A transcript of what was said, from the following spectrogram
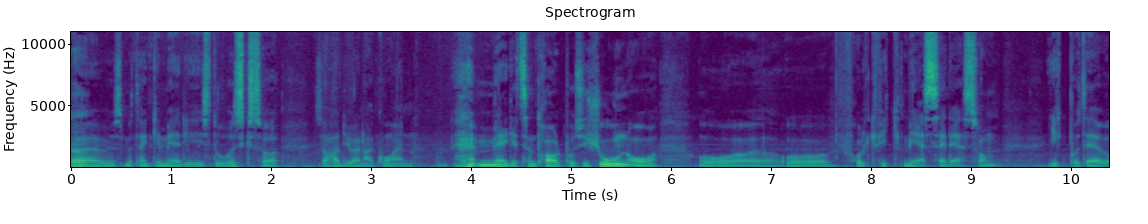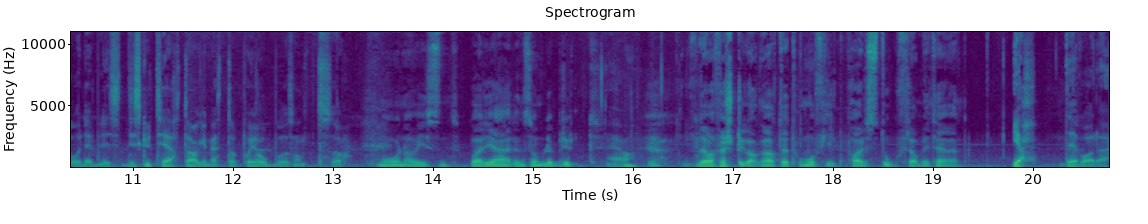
Ja. Uh, hvis vi tenker mediehistorisk, så, så hadde jo NRK en meget sentral posisjon, og, og, og folk fikk med seg det som gikk på TV, og det ble diskutert dagen etter på jobb og sånt. Så. Morgenavisen. 'Barrieren som ble brutt'. Ja. Det var første gang at et homofilt par sto fram i TV-en? Ja, det var det.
